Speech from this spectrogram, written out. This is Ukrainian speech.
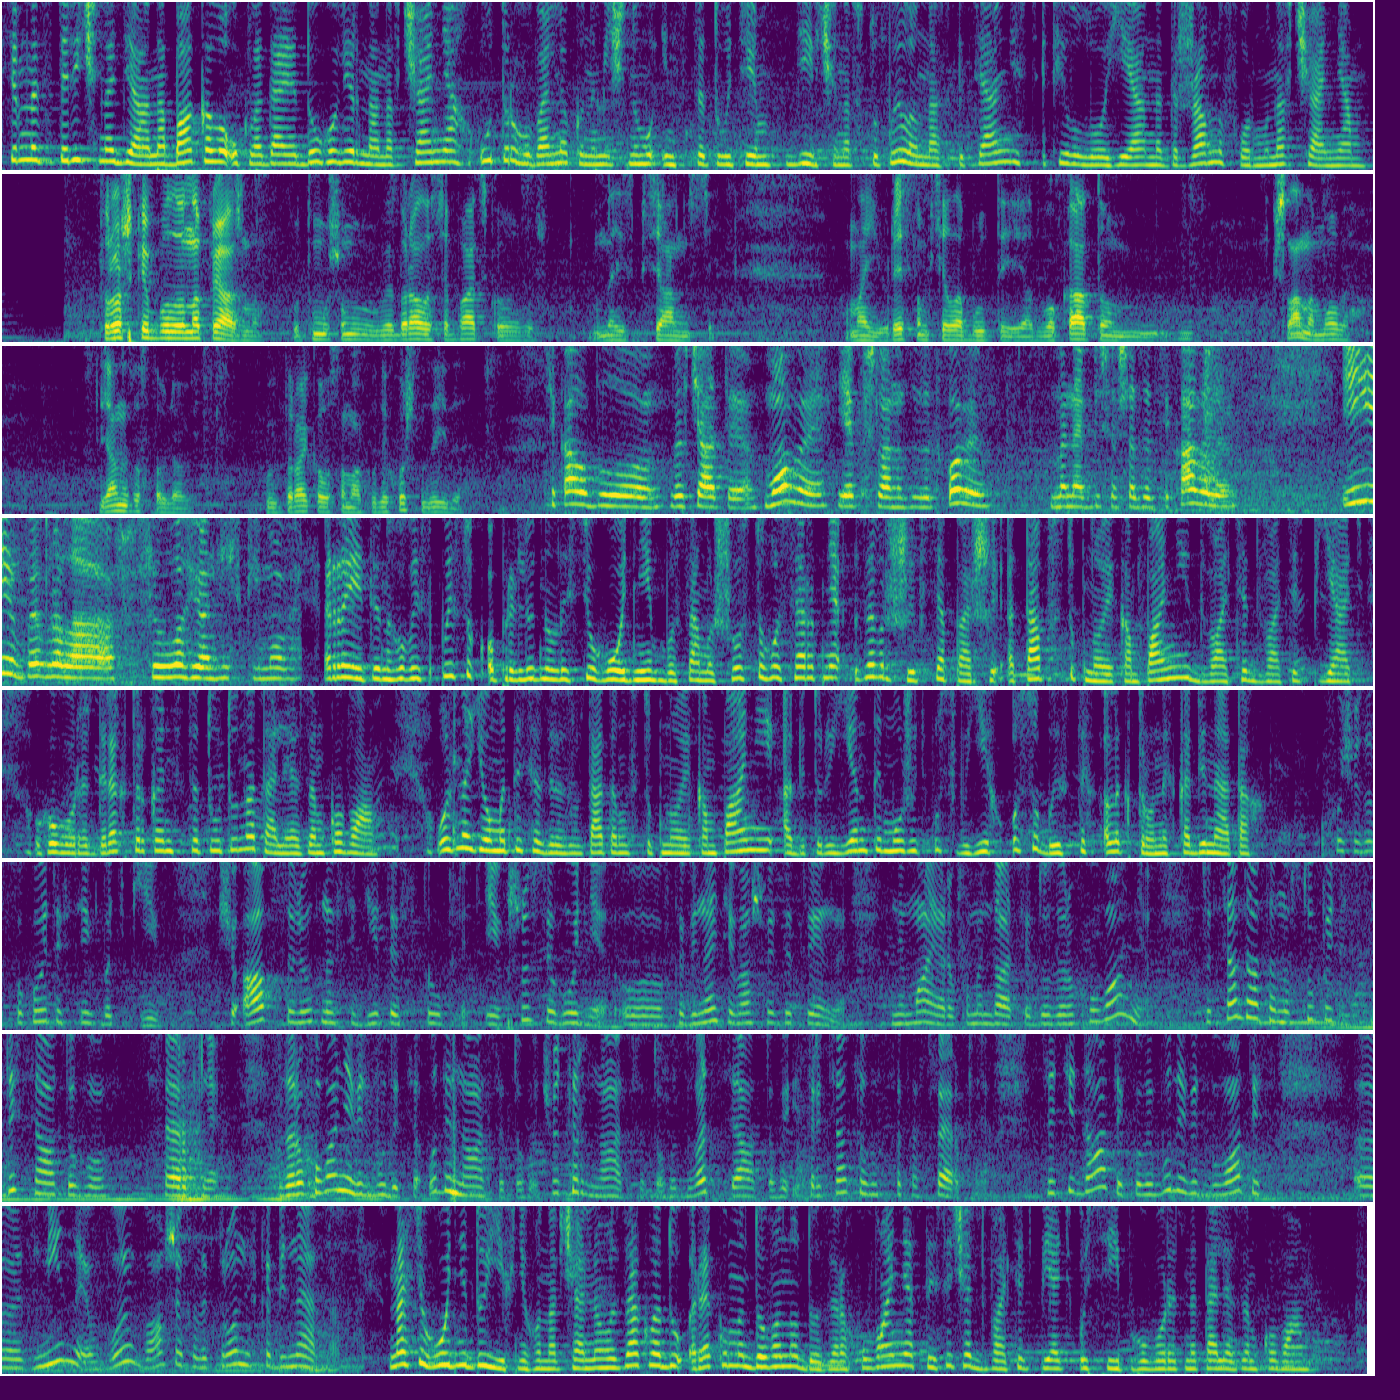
17-річна Діана Бакало укладає договір на навчання у торговельно-економічному інституті. Дівчина вступила на спеціальність філологія на державну форму навчання. Трошки було напряжно, тому що ми вибиралося батько в неї спеціальності. Вона юристом хотіла бути, і адвокатом. Пішла на мови. Я не заставляв її. Вибирай кого сама, куди хочеш, туди йде. Цікаво було вивчати мови. Я пішла на додаткові, мене більше ще зацікавили. І вибрала філологію англійської мови. Рейтинговий список оприлюднили сьогодні, бо саме 6 серпня завершився перший етап вступної кампанії 2025, говорить директорка інституту Наталія Замкова. Ознайомитися з результатами вступної кампанії абітурієнти можуть у своїх особистих електронних кабінетах. Хочу заспокоїти всіх батьків, що абсолютно всі діти вступлять. І якщо сьогодні в кабінеті вашої дитини немає рекомендацій до зарахування, то ця дата наступить 10 серпня. Зарахування відбудеться 11, 14, 20 і 30 серпня. Це ті дати, коли буде відбуватись е, зміни в ваших електронних кабінетах. На сьогодні до їхнього навчального закладу рекомендовано до зарахування 1025 осіб, говорить Наталя Замкова.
